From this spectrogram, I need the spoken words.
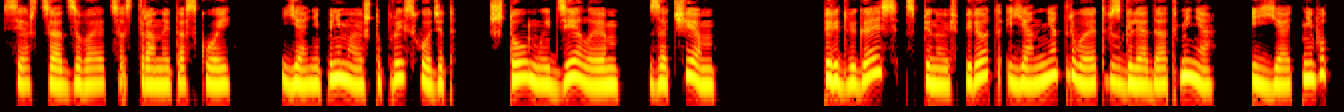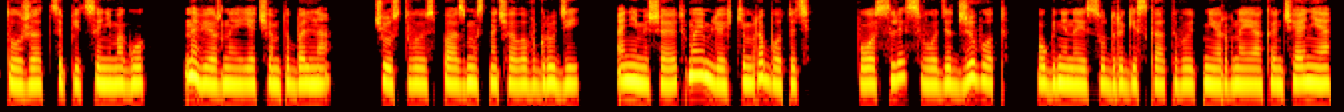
сердце отзывается странной тоской. Я не понимаю, что происходит. Что мы делаем? Зачем? Передвигаясь спиной вперед, Ян не отрывает взгляда от меня. И я от него тоже отцепиться не могу. Наверное, я чем-то больна. Чувствую спазмы сначала в груди. Они мешают моим легким работать. После сводят живот. Огненные судороги скатывают нервные окончания,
